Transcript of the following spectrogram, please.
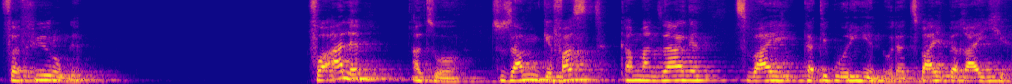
Verführungen. Vor allem, also zusammengefasst, kann man sagen, zwei Kategorien oder zwei Bereiche.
